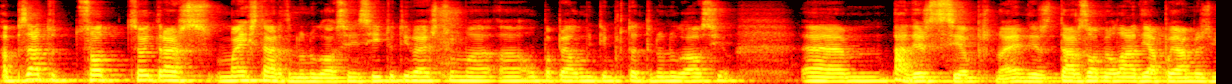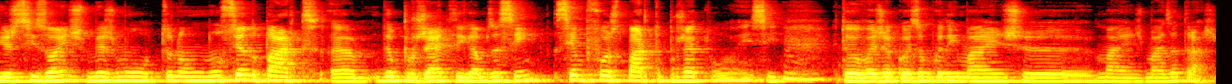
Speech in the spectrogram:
apesar de tu só, só entrares mais tarde no negócio em si, tu tiveste uma, ah, um papel muito importante no negócio um, pá, desde sempre, não é? Desde estares ao meu lado e a apoiar-me nas minhas decisões, mesmo tu não, não sendo parte um, do projeto, digamos assim, sempre foste parte do projeto em si. Então eu vejo a coisa um bocadinho mais, uh, mais, mais atrás.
